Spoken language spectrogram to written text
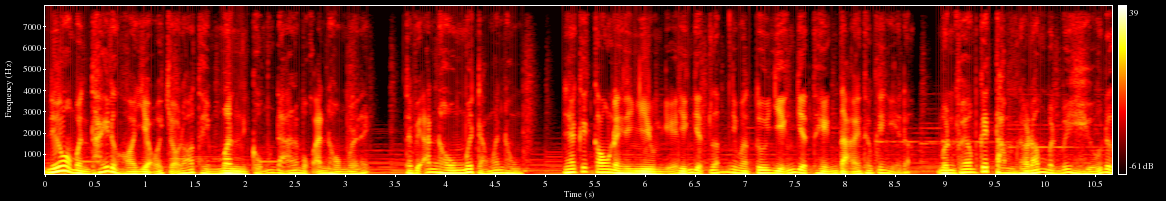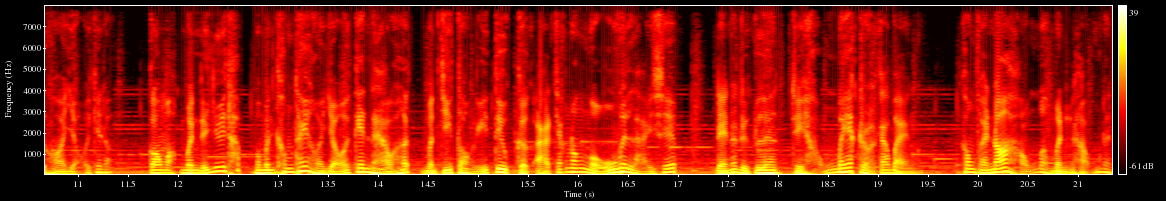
nếu mà mình thấy được họ giỏi chỗ đó thì mình cũng đã là một anh hùng rồi đấy. Tại vì anh hùng mới trọng anh hùng. Nha, cái câu này thì nhiều nghĩa diễn dịch lắm, nhưng mà tôi diễn dịch hiện tại theo cái nghĩa đó. Mình phải không cái tầm nào đó mình mới hiểu được họ giỏi cái đó còn mà mình để dưới thấp mà mình không thấy họ giỏi cái nào hết. Mình chỉ toàn nghĩ tiêu cực à chắc nó ngủ với lại sếp. Để nó được lên thì hỏng bét rồi các bạn. Không phải nó hỏng mà mình hỏng đây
